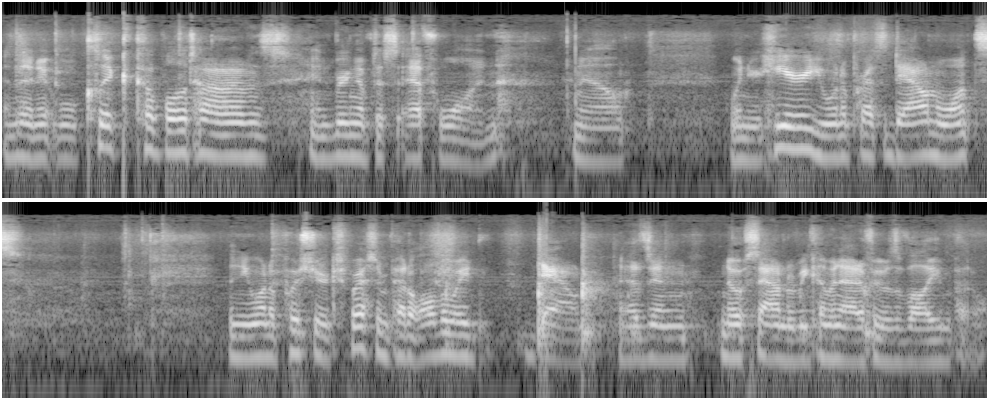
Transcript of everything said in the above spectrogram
And then it will click a couple of times and bring up this F1. Now, when you're here, you want to press down once. Then you want to push your expression pedal all the way down, as in no sound would be coming out if it was a volume pedal.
